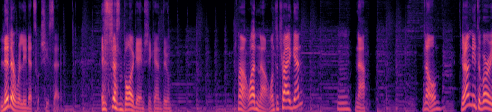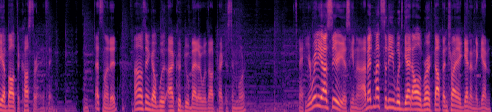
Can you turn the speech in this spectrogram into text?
Literally, that's what she said. It's just ball games she can't do. Oh, what now? Want to try again? Mm, nah. No, you don't need to worry about the cost or anything. Mm, that's not it. I don't think I would I could do better without practicing more. You really are serious, Hina. I bet Matsuri would get all worked up and try again and again.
